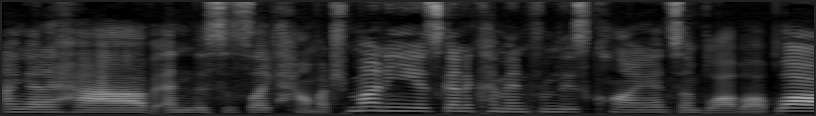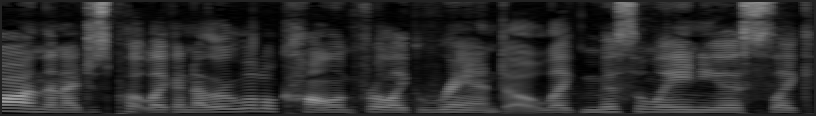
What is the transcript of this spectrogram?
I'm going to have, and this is like how much money is going to come in from these clients, and blah, blah, blah. And then I just put like another little column for like rando, like miscellaneous, like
